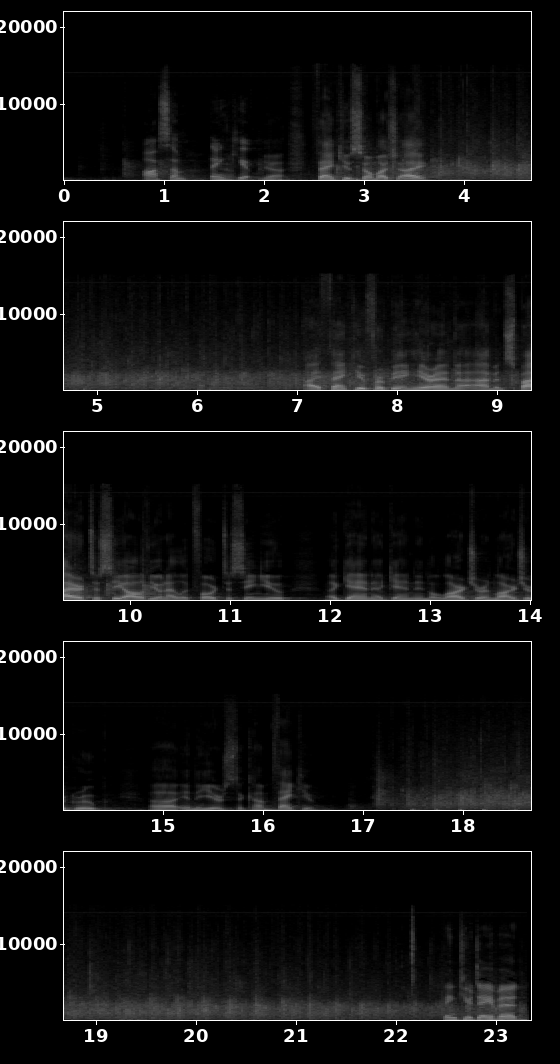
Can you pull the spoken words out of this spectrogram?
Awesome, thank Yeah, you. Yeah, thank you so much. I, I thank you for being here, and I'm inspired to see all of you, and I look forward to seeing you again, again in a larger and larger group uh, in the years to come. Thank you. Thank you, David.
